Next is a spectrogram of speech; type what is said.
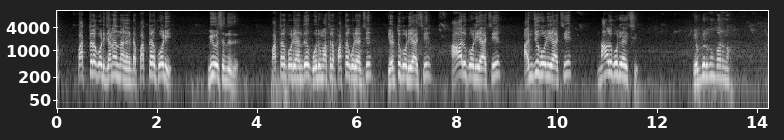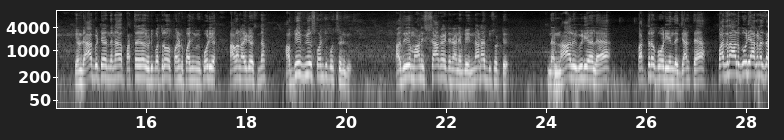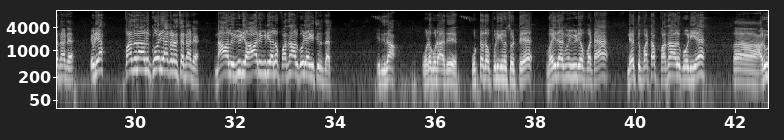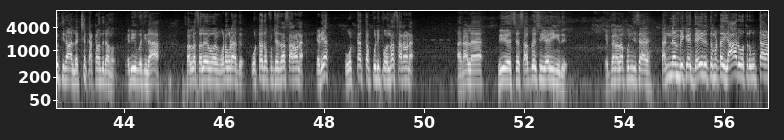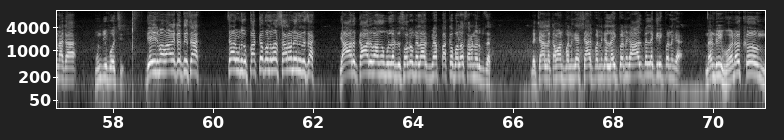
பத்தரை கோடி ஜனம் இருந்தாங்க கிட்ட பத்தரை கோடி வியூவர்ஸ் இருந்தது. பத்தரை கோடி வந்து ஒரு மாதத்தில் பத்தரை கோடி ஆச்சு எட்டு கோடி ஆச்சு ஆறு கோடி ஆச்சு அஞ்சு கோடி ஆச்சு நாலு கோடி ஆயிடுச்சு. எப்படி இருக்கும் பாருங்க. என்னோட ஹேபிட்டாக இருந்தேன்னா பத்தாயிரம் எப்படி பத்து ரூபா பன்னெண்டு பதிமூணு கோடி ஆகணும் ஐடியா வச்சுருந்தா அப்படியே வியூஸ் குறைஞ்சி போச்சு எனக்கு. அது மானி ஷாக் ஆகிட்டேன் நான். எப்படி என்னடா இப்படி சொல்லிட்டு. இந்த நாலு வீடியோவில் பத்தரை கோடி இந்த ஜனத்தை பதினாலு கோடி ஆக்கணும் சார் நான். எப்படியா? பதினாலு கோடி ஆக்கணும் சார் நான். நாலு வீடியோ ஆறு வீடியோவில் பதினாலு கோடி ஆகி வச்சுக்கிறேன் சார். இதுக்கு தான் விடக்கூடாது. விட்டதை பிடிக்கணும்னு சொல்லிட்டு வைராகமே வீடியோ போட்டேன். நேற்று பார்த்தா பதினாலு கோடியே அறுபத்தி நாலு லட்சம் கட்ட வந்துட்டாங்க. எப்படி பார்த்தீங்களா? சொல்ல சொல்ல விடக்கூடாது. விட்டதை பிடிச்சது தான் சரவணை எப்படியா விட்டத்தை பிடிப்போம் தான் சரவணை அதனால் வியூஎஸ் சப்ரைஸும் ஏறிங்குது எப்போ நல்லா புரிஞ்சு சார். தன்னம்பிக்கை தைரியத்தை மட்டும் யார் ஒருத்தர் விட்டாங்கனாக்கா முடிஞ்சு போச்சு. தைரியமாக வாழ கற்று சார். சார் உனக்கு பக்க பலமாக சரவணம் இருக்குது சார். யாரும் கார் வாங்க முடியல சொல்கிறவங்க எல்லாருக்குமே பக்க பலம் சரவணம் இருக்குது சார். இந்த சேனலை கமெண்ட் பண்ணுங்கள் ஷேர் பண்ணுங்கள் லைக் பண்ணுங்கள் ஆல் பெல்ல கிளிக் பண்ணுங்கள் நன்றி வணக்கம்.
